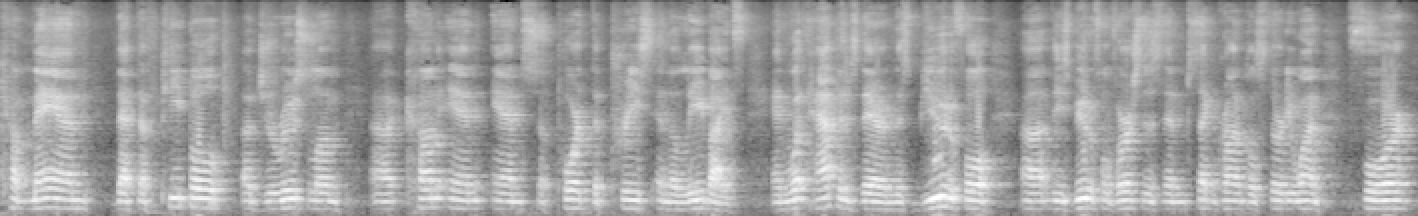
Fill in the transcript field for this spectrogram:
command that the people of Jerusalem uh, come in and support the priests and the Levites. And what happens there in this beautiful, uh, these beautiful verses in Second Chronicles 31, 4,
